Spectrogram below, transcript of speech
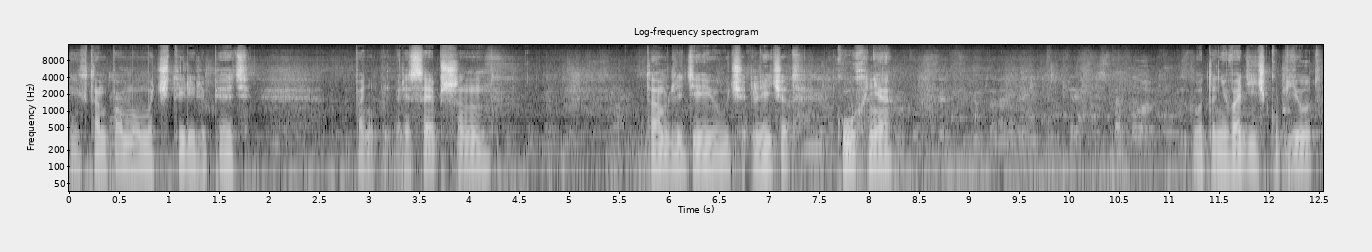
Их там, по-моему, 4 или 5. Ресепшн. Там людей уч- лечат. Кухня. Вот они водичку пьют.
